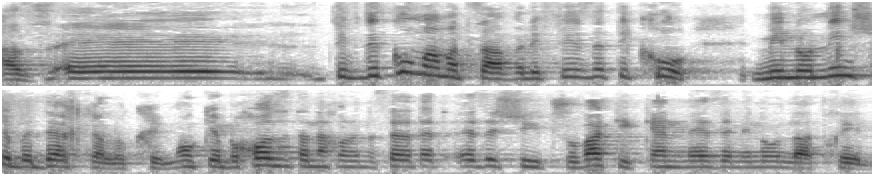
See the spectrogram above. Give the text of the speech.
אז אה, תבדקו מה המצב, ולפי זה תיקחו. מינונים שבדרך כלל לוקחים. אוקיי, בכל זאת אנחנו ננסה לתת איזושהי תשובה, כי כן, מאיזה מינון להתחיל.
